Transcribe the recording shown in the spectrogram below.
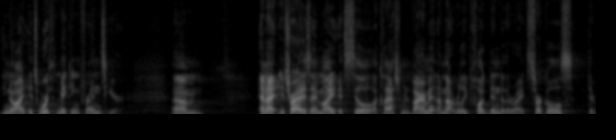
you know, I, it's worth making friends here. Um, and I, you try it as I might, it's still a classroom environment. I'm not really plugged into the right circles. They're,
